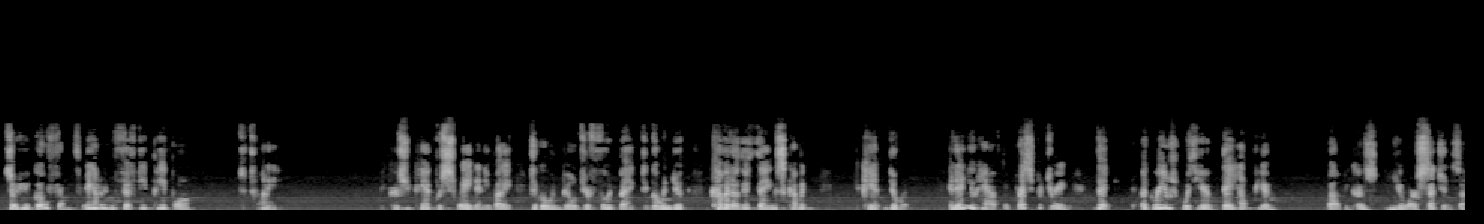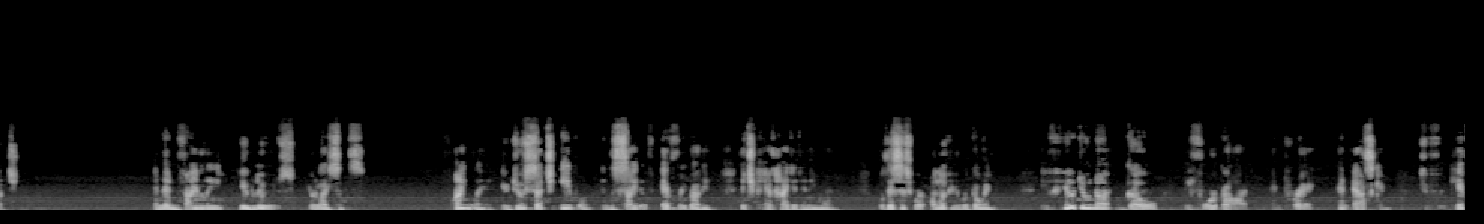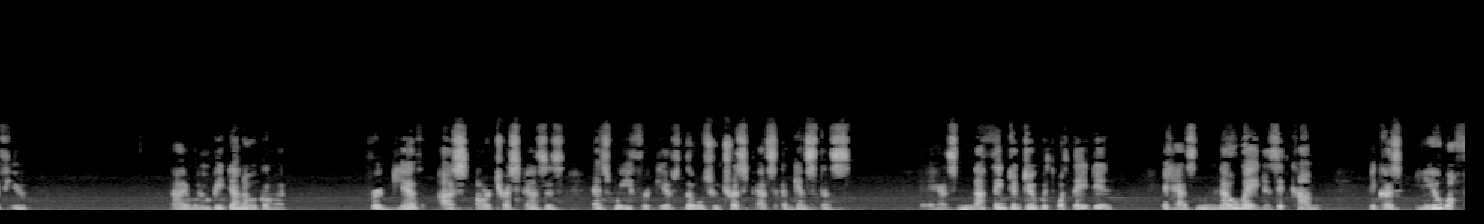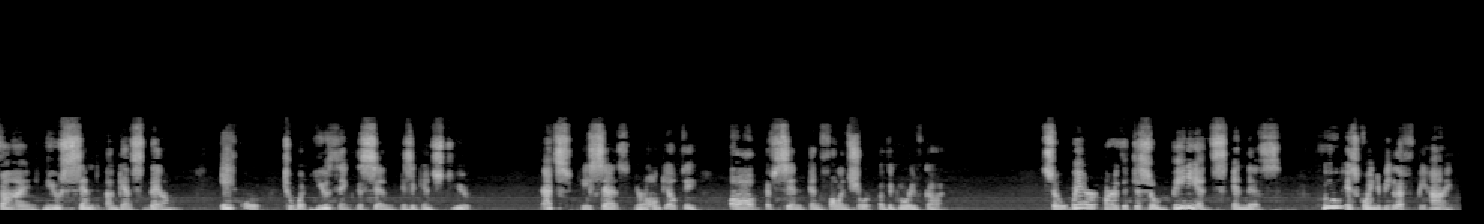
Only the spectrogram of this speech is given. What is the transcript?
So you go from 350 people to 20 because you can't persuade anybody to go and build your food bank, to go and do covet other things, covet, you can't do it. And then you have the presbytery that agrees with you. They help you. Well, because you are such and such. And then finally, you lose your license. Finally, you do such evil in the sight of everybody that you can't hide it anymore. Well, this is where all of you are going. If you do not go before God and pray and ask Him to forgive you, Thy will be done, O God. Forgive us our trespasses as we forgive those who trespass against us. It has nothing to do with what they did. It has no way does it come because you will find you sinned against them equal to what you think the sin is against you. That's, he says, you're all guilty. All have sinned and fallen short of the glory of God. So where are the disobedience in this? Who is going to be left behind?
